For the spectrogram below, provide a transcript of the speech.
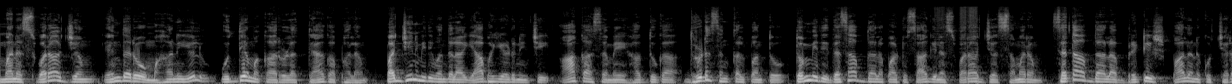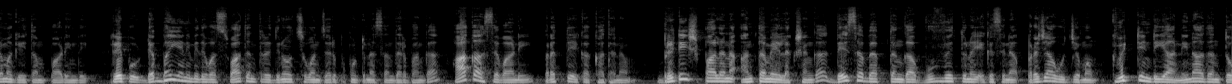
మన స్వరాజ్యం ఎందరో మహనీయులు ఉద్యమకారుల త్యాగఫలం. పద్దెనిమిది వందల యాభై ఏడు నుంచి ఆకాశమే హద్దుగా దృఢ సంకల్పంతో తొమ్మిది దశాబ్దాల పాటు సాగిన స్వరాజ్య సమరం శతాబ్దాల బ్రిటిష్ పాలనకు చరమగీతం పాడింది. రేపు డెబ్బై ఎనిమిదవ స్వాతంత్ర దినోత్సవం జరుపుకుంటున్న సందర్భంగా ఆకాశవాణి ప్రత్యేక కథనం. బ్రిటిష్ పాలన అంతమే లక్ష్యంగా దేశవ్యాప్తంగా ఉవ్వెత్తున ఎగసిన ప్రజా ఉద్యమం క్విట్ ఇండియా నినాదంతో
